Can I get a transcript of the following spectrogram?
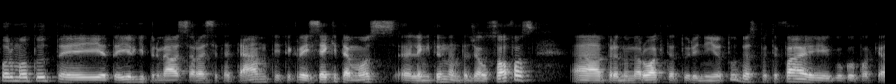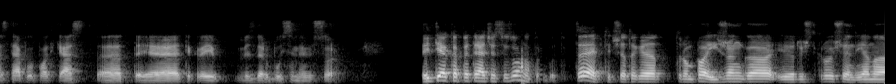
formatu, tai, tai irgi pirmiausia rasite ten. Tai tikrai sekite mus LinkedIn ant Agile Sofos, prenumeruokite turinį YouTube, Spotify, Google Podcast, Apple Podcast, tai tikrai vis dar būsime visur. Tai tiek apie trečią sezoną turbūt. Taip, tai čia tokia trumpa įžanga ir iš tikrųjų šiandieną,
